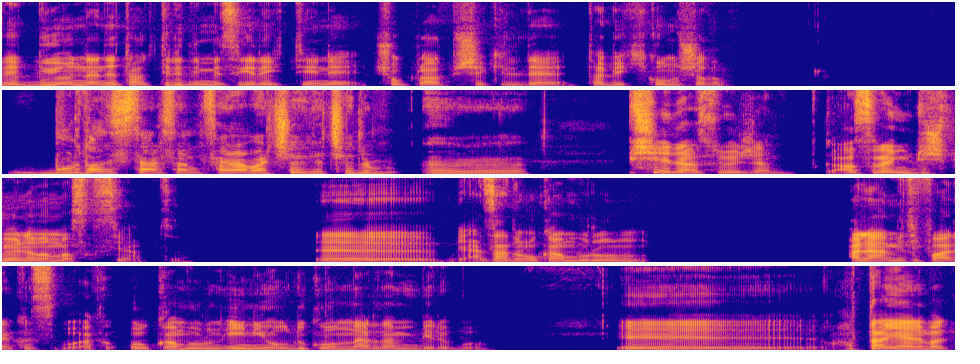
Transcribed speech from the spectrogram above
ve bu yönden de takdir edilmesi gerektiğini çok rahat bir şekilde tabii ki konuşalım. Buradan istersen Fenerbahçe'ye geçelim. Ee, Bir şey daha söyleyeceğim. Galatasaray müthiş bir ön alan baskısı yaptı. Ee, yani zaten Okan Buruk'un alameti farikası bu. Okan Buruk'un en iyi olduğu konulardan biri bu. Ee, hatta yani bak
